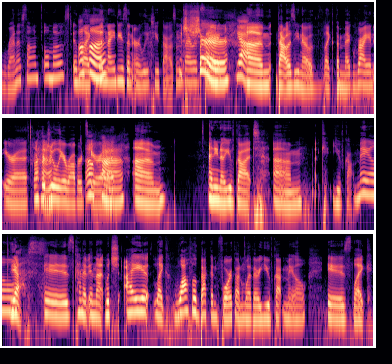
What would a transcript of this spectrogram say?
renaissance almost in like Uh-huh. the 90s and early 2000s. I would say. sure. Yeah. Um, that was you know like the Meg Ryan era, the Uh-huh. Julia Roberts era. Uh-huh. Um, and you know you've got um like you've got mail yes. is kind of in that which I like waffled back and forth on whether you've got mail is like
